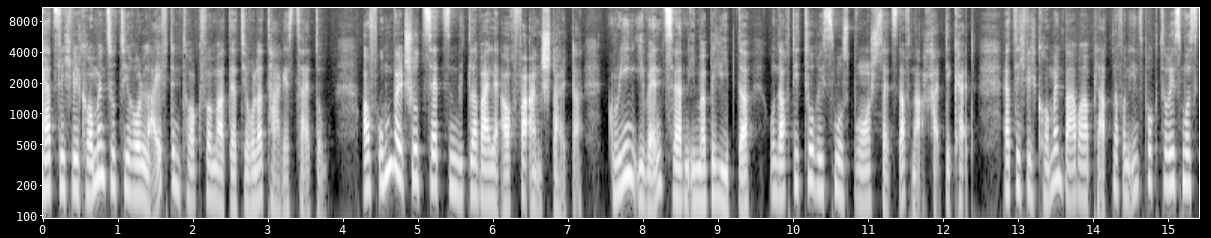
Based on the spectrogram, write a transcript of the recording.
Herzlich willkommen zu Tirol Live, dem Talkformat der Tiroler Tageszeitung. Auf Umweltschutz setzen mittlerweile auch Veranstalter. Green Events werden immer beliebter und auch die Tourismusbranche setzt auf Nachhaltigkeit. Herzlich willkommen, Barbara Plattner von Innsbruck Tourismus.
